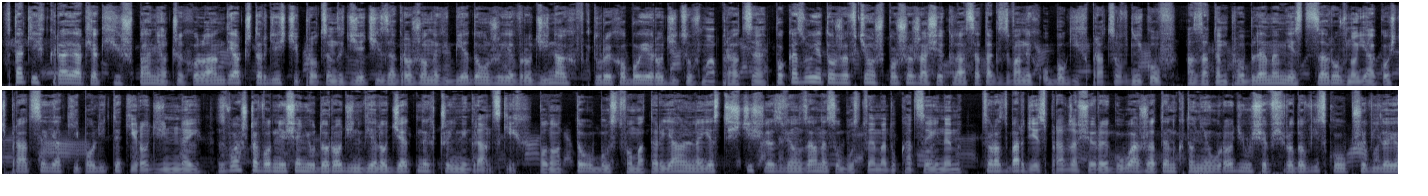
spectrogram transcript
W takich krajach jak Hiszpania czy Holandia 40% dzieci zagrożonych biedą żyje w rodzinach, w których oboje rodziców ma pracę. Pokazuje to, że wciąż poszerza się klasa tzw. Tak ubogich pracowników, a zatem problemem jest zarówno jakość pracy, jak i polityki rodzinnej, zwłaszcza w odniesieniu do rodzin wielodzietnych czy imigranckich. Ponadto ubóstwo materialne jest ściśle związane z ubóstwem edukacyjnym. Coraz bardziej sprawdza się reguła, że ten, kto nie urodził się w środowisku uprzywilejowanym,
